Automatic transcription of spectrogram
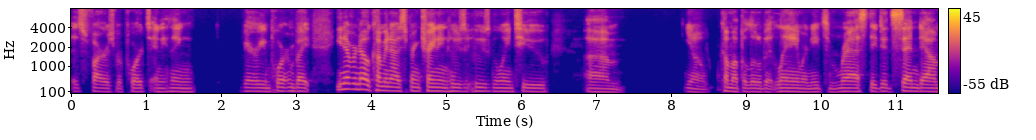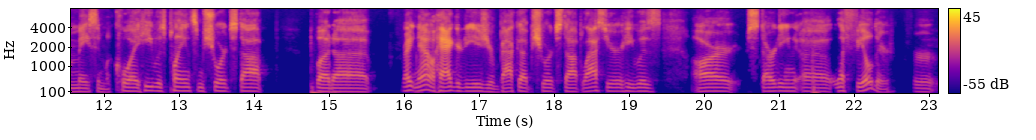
as far as reports anything very important, but you never know coming out of spring training who's who's going to um, you know, come up a little bit lame or need some rest. They did send down Mason McCoy. He was playing some shortstop, but uh, right now Haggerty is your backup shortstop. Last year he was our starting uh, left fielder for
